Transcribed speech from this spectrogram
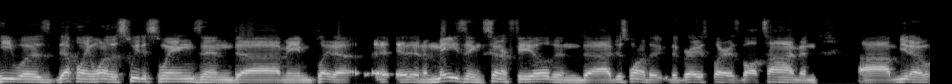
he was definitely one of the sweetest swings, and uh, I mean, played a, a, an amazing center field, and uh, just one of the, the greatest players of all time. And um, you know,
